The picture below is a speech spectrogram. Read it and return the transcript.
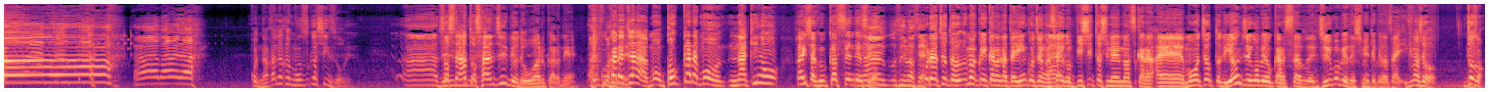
あー、ダメだ。これなかなか難しいぞ。あー、そしてあと30秒で終わるからね。ここからじゃあ、もう、こっからもう、泣きの敗者復活戦ですよ。すいません。これはちょっとうまくいかなかったらインコちゃんが最後ビシッと締めますから、えー、もうちょっとで45秒からスタートで15秒で締めてください。行きましょう。どうぞ。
